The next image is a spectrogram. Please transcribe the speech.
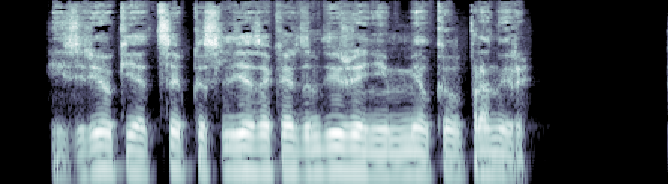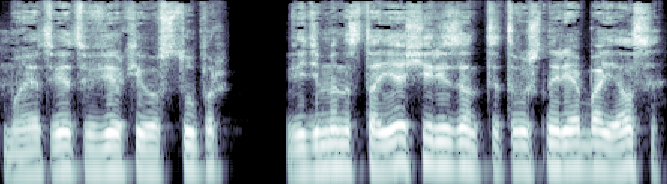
— изрек я, цепко следя за каждым движением мелкого проныра. Мой ответ вверх его в ступор. Видимо, настоящий Рязант этого шныря боялся,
